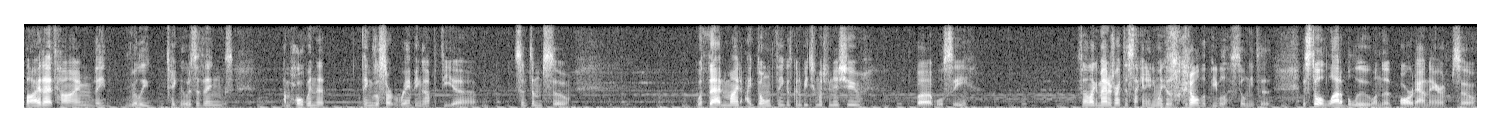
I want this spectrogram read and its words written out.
by that time they really take notice of things. I'm hoping that things will start ramping up with the uh, symptoms. So with that in mind, I don't think it's going to be too much of an issue, but we'll see. It's not like it matters right this second anyway, because look at all the people that still need to... There's still a lot of blue on the bar down there, so...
